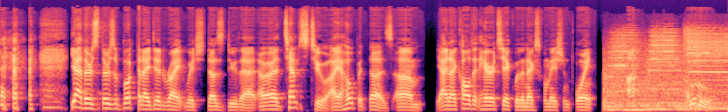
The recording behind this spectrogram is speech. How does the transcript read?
yeah, there's there's a book that I did write which does do that. Or attempts to. I hope it does. Um, yeah, and I called it heretic with an exclamation point. Uh, ooh.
